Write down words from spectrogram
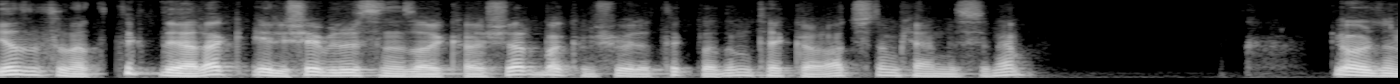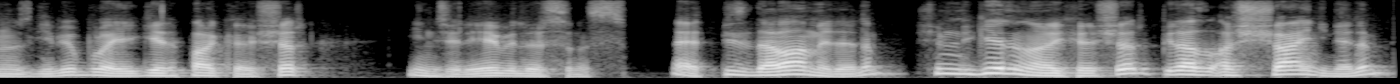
yazısına tıklayarak erişebilirsiniz arkadaşlar. Bakın şöyle tıkladım, tekrar açtım kendisine. Gördüğünüz gibi burayı gelip arkadaşlar inceleyebilirsiniz. Evet biz devam edelim. Şimdi gelin arkadaşlar biraz aşağı inelim.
